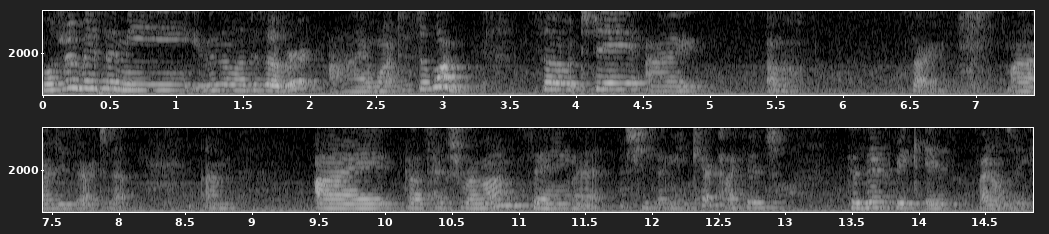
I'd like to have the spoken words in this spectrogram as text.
Bonjour mes amis, even though lunch is over, I want to still vlog. So today I, oh, sorry, my allergies are acting up. Um, I got a text from my mom saying that she sent me a care package because next week is finals week.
